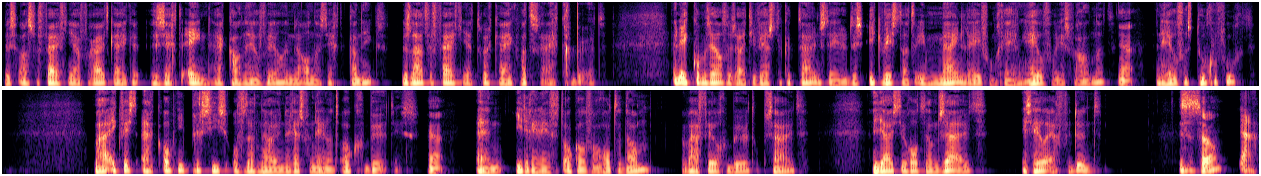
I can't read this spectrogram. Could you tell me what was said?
Dus als we 15 jaar vooruit kijken, zegt een er kan heel veel en de ander zegt er kan niks. Dus laten we 15 jaar terugkijken wat is er eigenlijk gebeurd. En ik kom zelf dus uit die westelijke tuinsteden, dus ik wist dat er in mijn leefomgeving heel veel is veranderd ja. en heel veel is toegevoegd. Maar ik wist eigenlijk ook niet precies of dat nou in de rest van Nederland ook gebeurd is. Ja. En iedereen heeft het ook over Rotterdam, waar veel gebeurt op Zuid. En juist in Rotterdam-Zuid is heel erg verdund. Is het zo? Ja,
